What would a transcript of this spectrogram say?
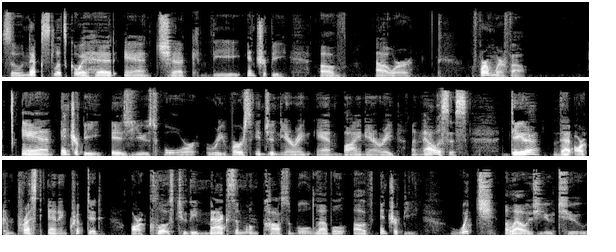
So next, let's go ahead and check the entropy of our firmware file. And entropy is used for reverse engineering and binary analysis. Data that are compressed and encrypted are close to the maximum possible level of entropy which allows you to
